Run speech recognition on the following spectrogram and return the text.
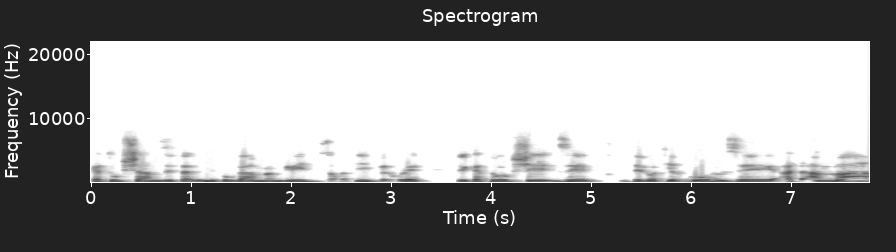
כתוב שם, זה מתורגם באנגלית, בצרפתית וכולי, וכתוב שזה לא תרגום, זה התאמה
